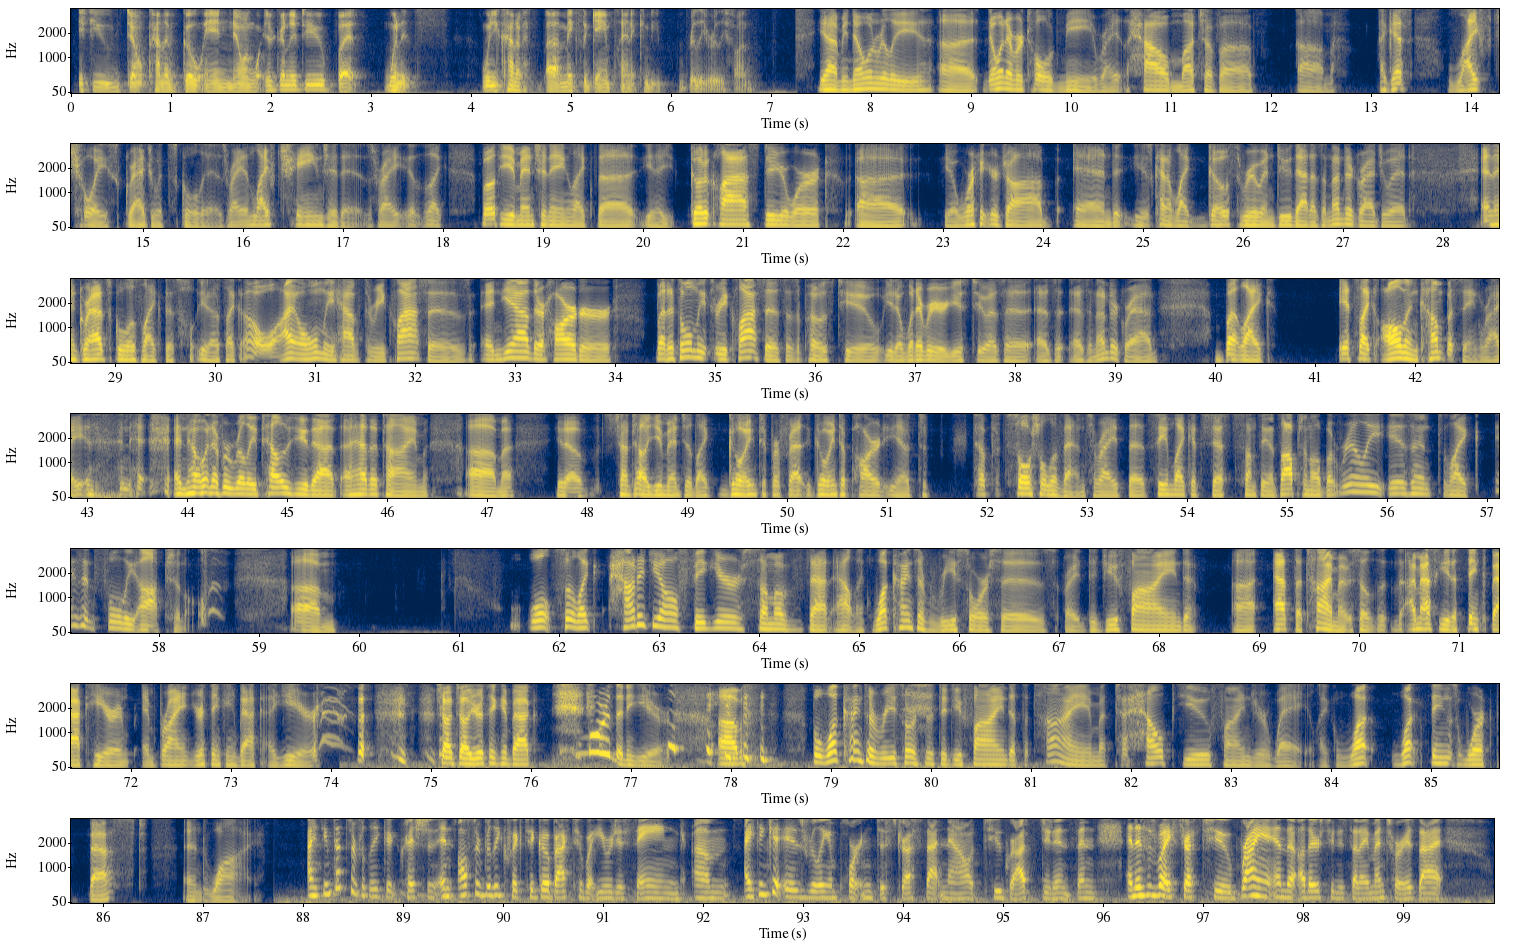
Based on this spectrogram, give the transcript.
if you don't kind of go in knowing what you're going to do. But when it's when you kind of uh, make the game plan, it can be really really fun. Yeah, I mean, no one really, uh, no one ever told me right how much of a, um, I guess life choice graduate school is right and life change it is right like both of you mentioning like the you know go to class do your work uh you know work at your job and you just kind of like go through and do that as an undergraduate. And then grad school is like this you know it's like oh well, i only have three classes. And yeah they're harder but it's only three classes as opposed to you know whatever you're used to as a as as an undergrad. But like it's like all encompassing right? And, and no one ever really tells you that ahead of time. Um you know shantel you mentioned like going to prof- going to part you know to to social events, right? That seem like it's just something that's optional, but really isn't like isn't fully optional. um well, so like how did you all figure some of that out? Like what kinds of resources, right, did you find uh, at the time. So th- I'm asking you to think back here, and, and Bryant, you're thinking back a year. Shantel, you're thinking back more than a year. Um, but what kinds of resources did you find at the time to help you find your way? Like what what things worked best and why? I think that's a really good question. And also, really quick to go back to what you were just saying, um, I think it is really important to stress that now to grad students. And, and this is what I stress to Bryant and the other students that I mentor is that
